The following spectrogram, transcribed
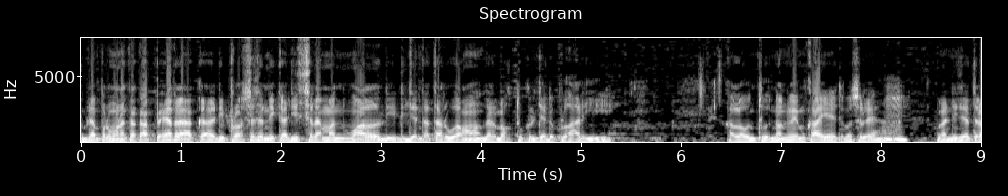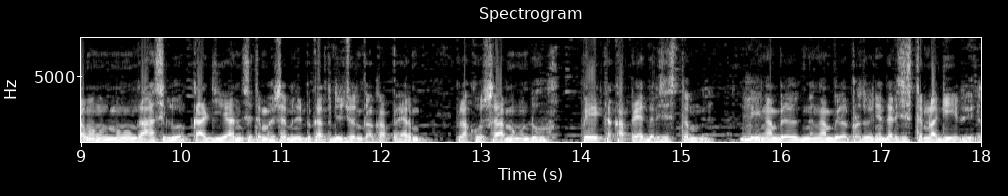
Kemudian permohonan KKPR akan diproses dan dikaji secara manual di Dijen Tata Ruang dalam waktu kerja 20 hari. Kalau untuk non UMK ya itu maksudnya. Kemudian Dijen Tata Ruang mengunggah hasil kajian sistem OSS menyebutkan penjujuan KKPR pelaku usaha mengunduh PKKPR dari sistem. Jadi ngambil ngambil persetujuannya dari sistem lagi gitu.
